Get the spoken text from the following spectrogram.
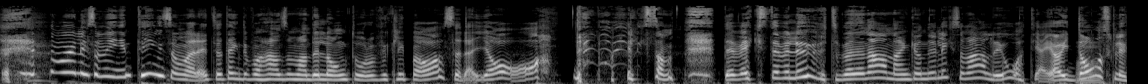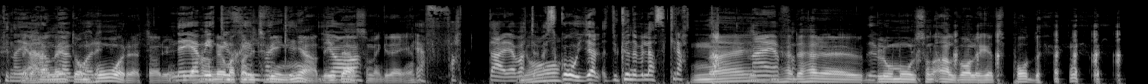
det var liksom ingenting som var rätt. Jag tänkte på han som hade långt hår och fick klippa av sig där. Ja, det, liksom, det växte väl ut men en annan kunde liksom aldrig åtgärda. Ja, idag mm. skulle jag kunna men göra det handlar inte om håret. Har du inte. Nej, jag det handlar om att man är tvingad. Det är ja, det som är grejen. Jag fattar. Jag var ja. skojade. Du kunde väl ha skrattat? Nej, Nej det här är Blom Olsson allvarlighetspodd.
